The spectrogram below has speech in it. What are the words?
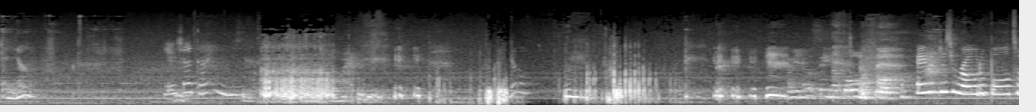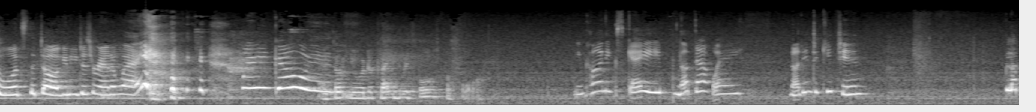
Hello. You're so tiny. Hello. Hayden just rolled a ball towards the dog and he just ran away. Where you thought you would have played with balls before. You can't escape. Not that way. Not into kitchen. Blop.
